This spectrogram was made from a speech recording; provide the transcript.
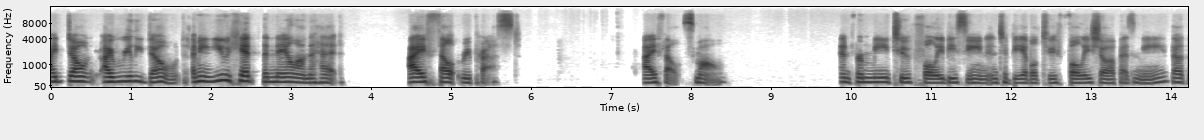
I don't, I really don't. I mean, you hit the nail on the head. I felt repressed. I felt small and for me to fully be seen and to be able to fully show up as me that,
